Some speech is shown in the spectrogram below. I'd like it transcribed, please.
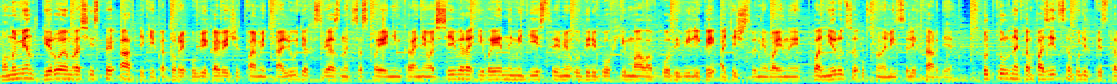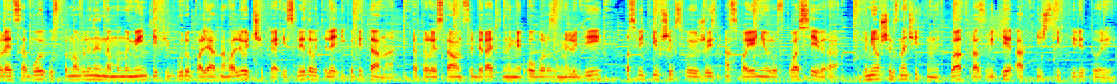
Монумент героям российской Арктики, который увековечит память о людях, связанных с освоением Крайнего Севера и военными действиями у берегов Ямала в годы Великой Отечественной войны, планируется установить в Салихарде. Скульптурная композиция будет представлять собой установленные на монументе фигуры полярного летчика, исследователя и капитана, которые станут собирательными образами людей, посвятивших свою жизнь освоению Русского Севера, внесших значительный вклад в развитие арктических территорий.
